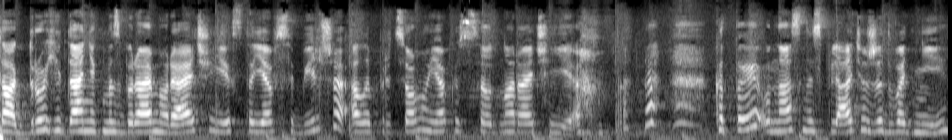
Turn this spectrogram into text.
Так, другий день, як ми збираємо речі, їх стає все більше, але при цьому якось все одно речі є. Коти у нас не сплять уже два дні.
